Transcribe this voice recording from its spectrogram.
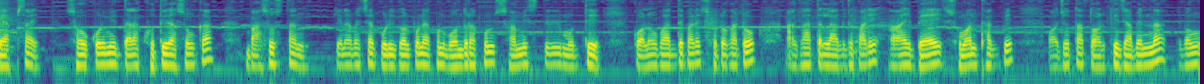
ব্যবসায়। সহকর্মীর দ্বারা ক্ষতির আশঙ্কা, বাসস্থান, কেনাবেচার পরিকল্পনা এখন বন্ধ রাখুন। স্বামী স্ত্রীর মধ্যে কলহ বাঁধতে পারে, ছোটোখাটো আঘাত লাগতে পারে, আয় ব্যয় সমান থাকবে, অযথা তর্কে যাবেন না এবং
